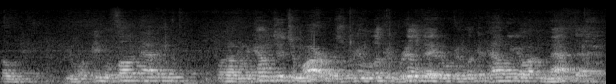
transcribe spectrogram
of you know, what people thought happened. What I'm going to come to tomorrow is we're going to look at real data, we're going to look at how we go out and map that.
